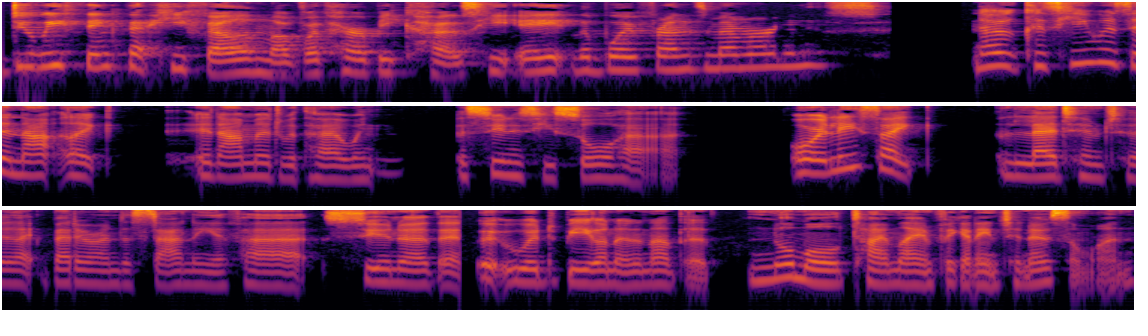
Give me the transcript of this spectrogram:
Do we think that he fell in love with her because he ate the boyfriend's memories? No, because he was ena- like enamored with her when as soon as he saw her, or at least like led him to like better understanding of her sooner than it would be on another normal timeline for getting to know someone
